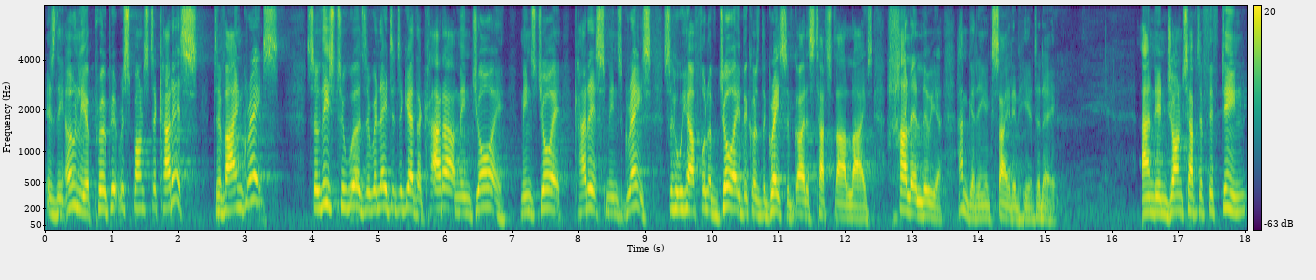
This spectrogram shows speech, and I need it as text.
is the only appropriate response to charis, divine grace. So these two words are related together. Chara means joy, means joy. Charis means grace. So we are full of joy because the grace of God has touched our lives. Hallelujah. I'm getting excited here today. And in John chapter 15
